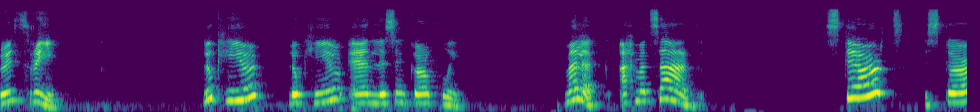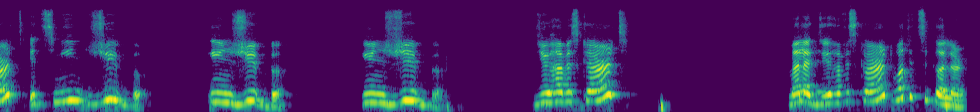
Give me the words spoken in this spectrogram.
Grade three. Look here, look here, and listen carefully. Malak, Ahmed Saad. Skirt, skirt, it's mean jib. In jib. In jib. Do you have a skirt? Malak, do you have a skirt? What is the color?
